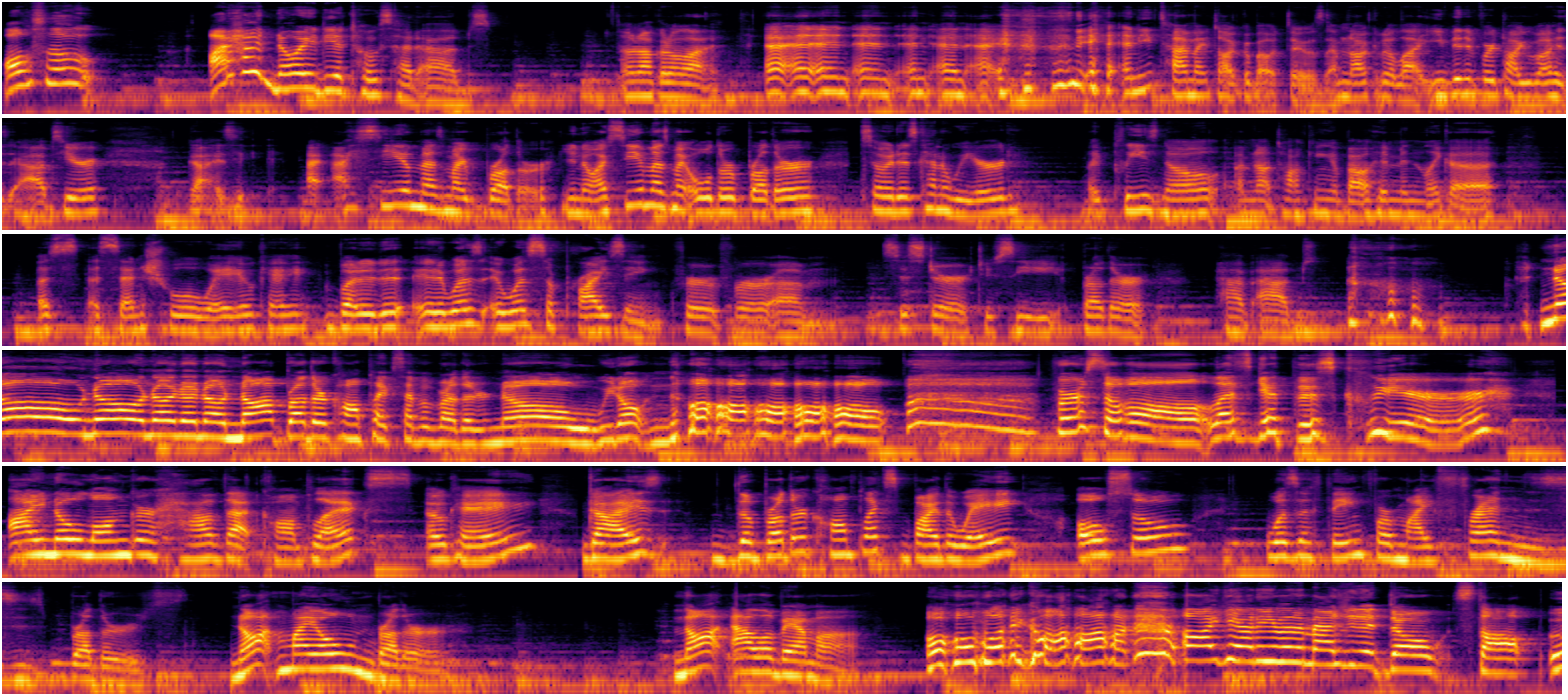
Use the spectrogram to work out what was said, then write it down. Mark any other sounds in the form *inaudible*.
Also, I had no idea Toast had abs. I'm not gonna lie. And and and and, and, anytime I talk about Toast, I'm not gonna lie. Even if we're talking about his abs here, guys, I, I see him as my brother. You know, I see him as my older brother. So it is kind of weird. Like, please know, I'm not talking about him in like a, a, a sensual way, okay? But it it was it was surprising for for um sister to see brother have abs. *laughs* No, no, no, no, no, not brother complex type of brother. No, we don't *laughs* know. First of all, let's get this clear. I no longer have that complex, okay? Guys, the brother complex, by the way, also was a thing for my friends' brothers, not my own brother. Not Alabama. *laughs* Oh my god! I can't even imagine it. Don't stop.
